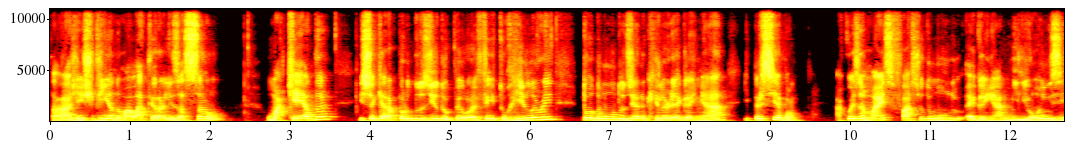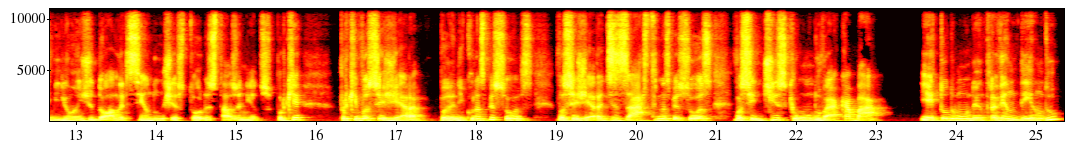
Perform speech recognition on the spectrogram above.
Tá? A gente vinha numa lateralização, uma queda. Isso aqui era produzido pelo efeito Hillary, todo mundo dizendo que Hillary ia ganhar. E percebam, a coisa mais fácil do mundo é ganhar milhões e milhões de dólares sendo um gestor nos Estados Unidos. Por quê? porque você gera pânico nas pessoas, você gera desastre nas pessoas, você diz que o mundo vai acabar, e aí todo mundo entra vendendo,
